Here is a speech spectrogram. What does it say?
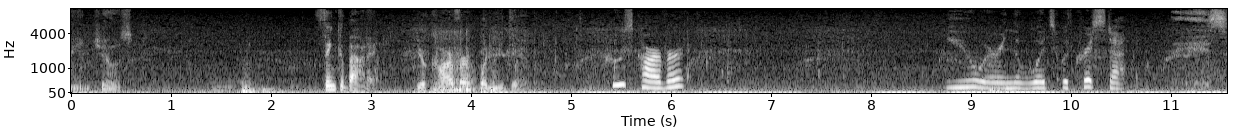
and Joseph. Think about it. You're Carver, what do you do? Who's Carver? You were in the woods with Christa. Please.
